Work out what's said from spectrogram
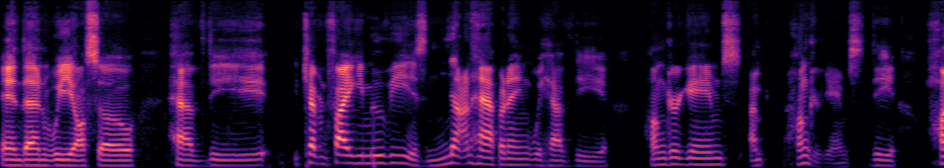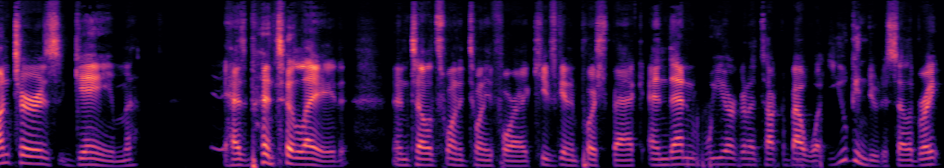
And then we also have the Kevin Feige movie is not happening. We have the Hunger Games. Um, Hunger Games. The Hunter's Game has been delayed until 2024. It keeps getting pushed back. And then we are going to talk about what you can do to celebrate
